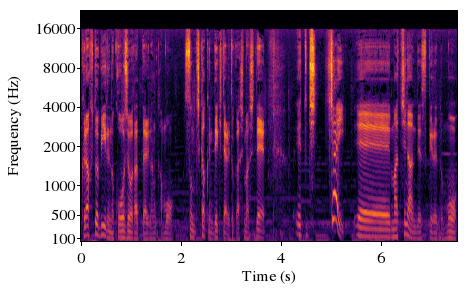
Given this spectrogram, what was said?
クラフトビールの工場だったりなんかも、その近くにできたりとかしまして、えっと、ちっちゃい、えー、街なんですけれども、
